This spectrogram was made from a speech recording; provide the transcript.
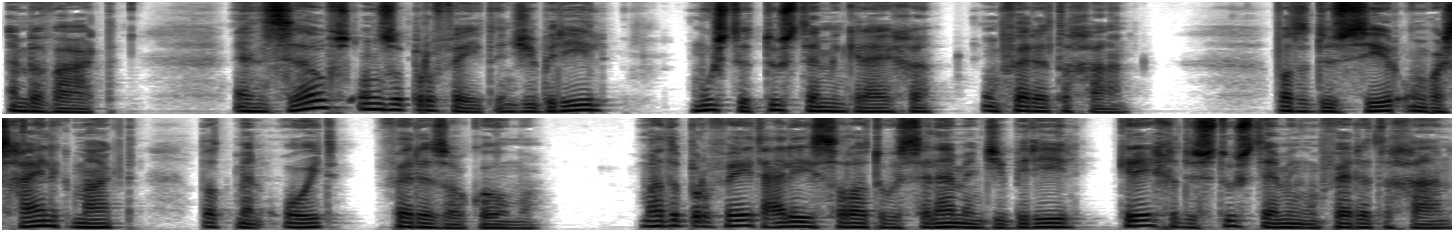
en bewaard. En zelfs onze profeet en Jibril moesten toestemming krijgen om verder te gaan, wat het dus zeer onwaarschijnlijk maakt dat men ooit verder zal komen. Maar de profeet wassalam, en Jibril kregen dus toestemming om verder te gaan.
